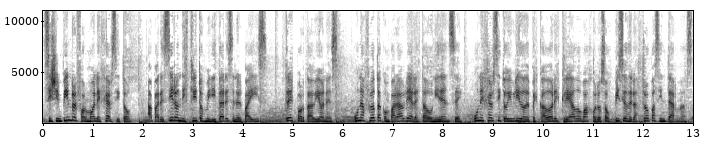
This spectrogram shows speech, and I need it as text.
Xi Jinping reformó el ejército, aparecieron distritos militares en el país, tres portaaviones, una flota comparable a la estadounidense, un ejército híbrido de pescadores creado bajo los auspicios de las tropas internas,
